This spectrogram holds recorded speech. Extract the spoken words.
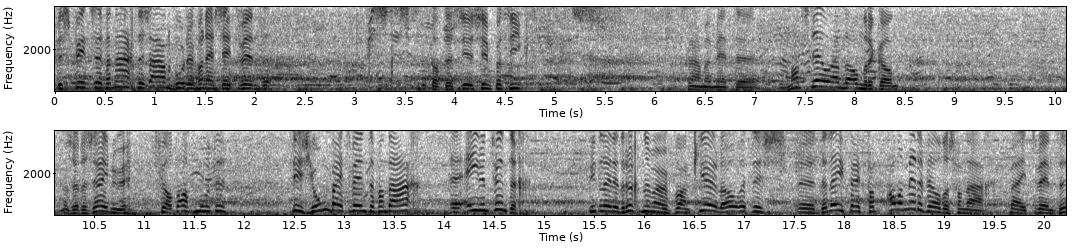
De spits en vandaag dus aanvoerder van FC Twente. Dat is zeer sympathiek. Samen met eh Mats aan de andere kant. Dan zullen zij nu het veld af moeten. Het is jong bij Twente vandaag. Eh, 21. Niet alleen het rugnummer van Keulo. Het is eh, de leeftijd van alle middenvelders vandaag bij Twente.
